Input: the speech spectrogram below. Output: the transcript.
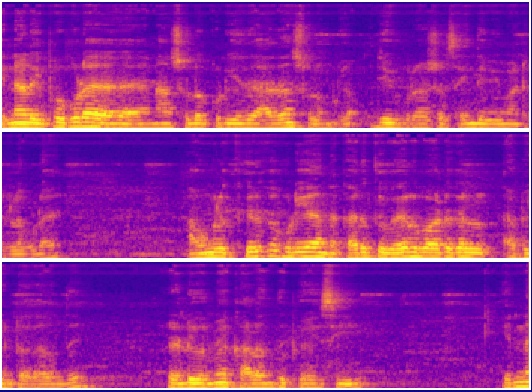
என்னால் இப்போ கூட நான் சொல்லக்கூடியது அதான் சொல்ல முடியும். ஜிவி பிரகாஷ் சைந்தவி மேட்டரில் கூட. அவங்களுக்கு இருக்கக்கூடிய அந்த கருத்து வேறுபாடுகள் அப்படின்றத வந்து ரெண்டு பேருமே கலந்து பேசி என்ன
